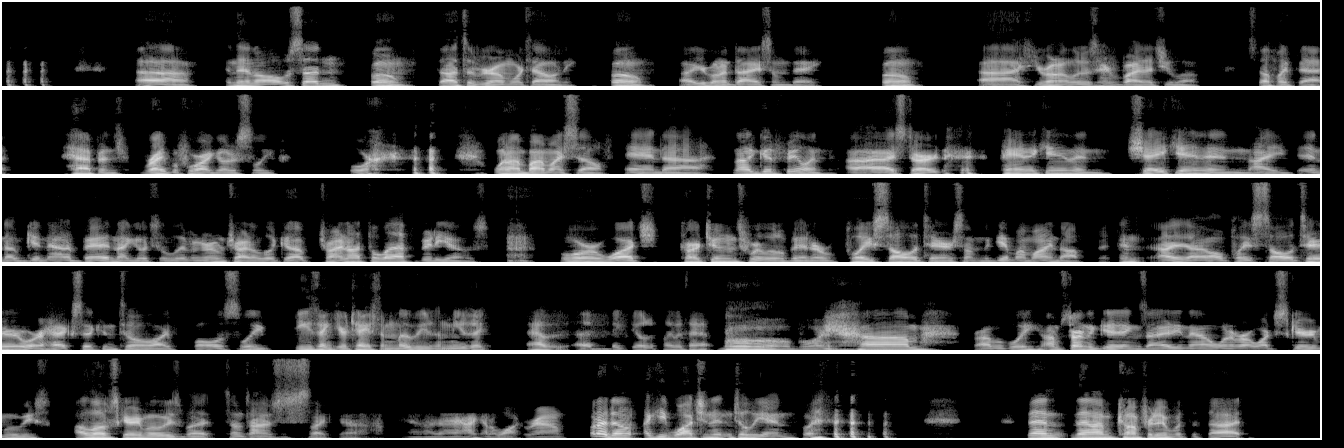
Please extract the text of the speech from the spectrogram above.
uh, and then all of a sudden, boom, thoughts of your own mortality. Boom, uh, you're going to die someday. Boom, uh, you're going to lose everybody that you love. Stuff like that happens right before I go to sleep or when I'm by myself. And, uh, it's not a good feeling. I, I start panicking and shaking and I end up getting out of bed and I go to the living room, try to look up, try not to laugh videos or watch cartoons for a little bit or play solitaire or something to get my mind off of it. And I, I'll play solitaire or hexic until I fall asleep. Do you think your taste in movies and music has a big deal to play with that? Oh boy. Um, probably. I'm starting to get anxiety now whenever I watch scary movies. I love scary movies, but sometimes it's just like, uh, man, I, I gotta walk around. But I don't. I keep watching it until the end. But then, then I'm comforted with the thought.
